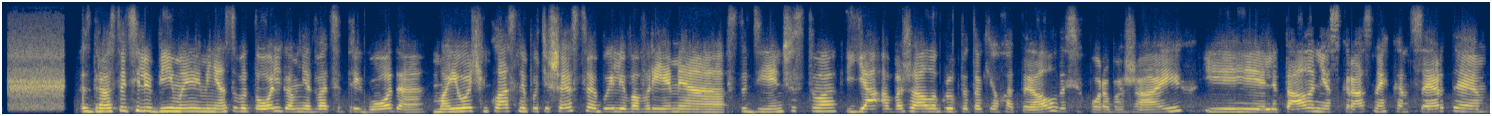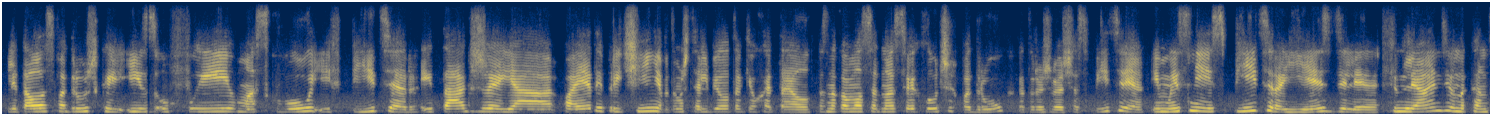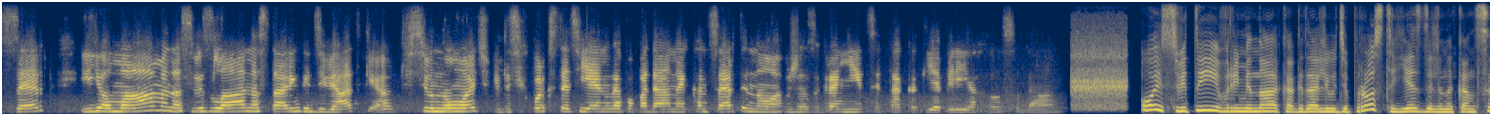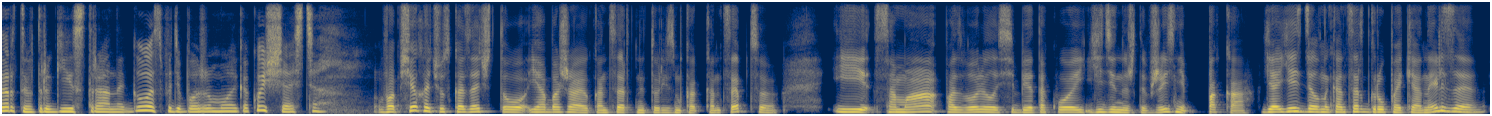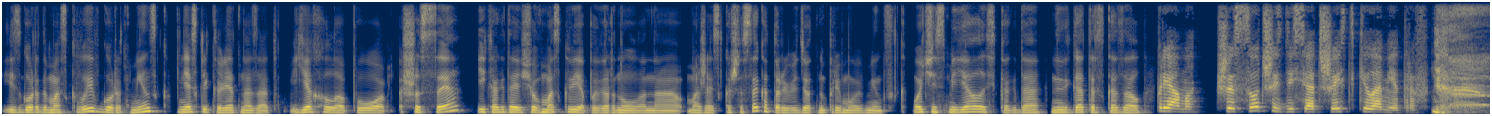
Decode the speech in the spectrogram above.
Здравствуйте, любимые! Меня зовут Ольга, мне 23 года. Мои очень классные путешествия были во время студенчества. Я обожала группу Tokyo Hotel, до сих пор обожаю их. И летала несколько раз на их концерты. Летала с подружкой из Уфы в Москву и в Питер. И также я по этой причине, потому что я любила Tokyo Hotel, познакомилась с одной из своих лучших подруг, которая живет сейчас в Питере. И мы с ней из Питера ездили в Финляндию на концерт. Ее мама нас везла на старенькой девятке всю ночь. И до сих пор, кстати, я иногда попадаю на их концерты, но уже за границей, так как я переехала сюда. Ой, святые времена, когда люди просто ездили на концерты в другие страны. Господи, боже мой, какое счастье. Вообще хочу сказать, что я обожаю концертный туризм как концепцию, и сама позволила себе такое единожды в жизни пока. Я ездила на концерт группы «Океан Эльзы» из города Москвы в город Минск несколько лет назад. Ехала по шоссе, и когда еще в Москве повернула на Можайское шоссе, которое ведет напрямую в Минск, очень смеялась, когда навигатор сказал «Прямо». 666 километров.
